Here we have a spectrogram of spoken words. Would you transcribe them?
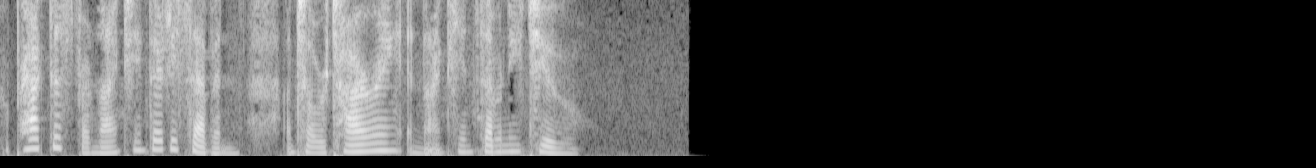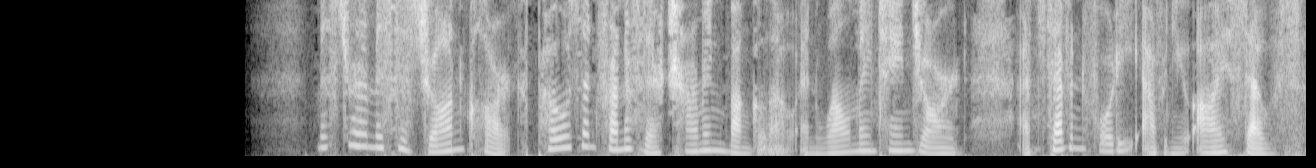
who practiced from 1937 until retiring in 1972. Mr. and Mrs. John Clark pose in front of their charming bungalow and well-maintained yard at 740 Avenue I South.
